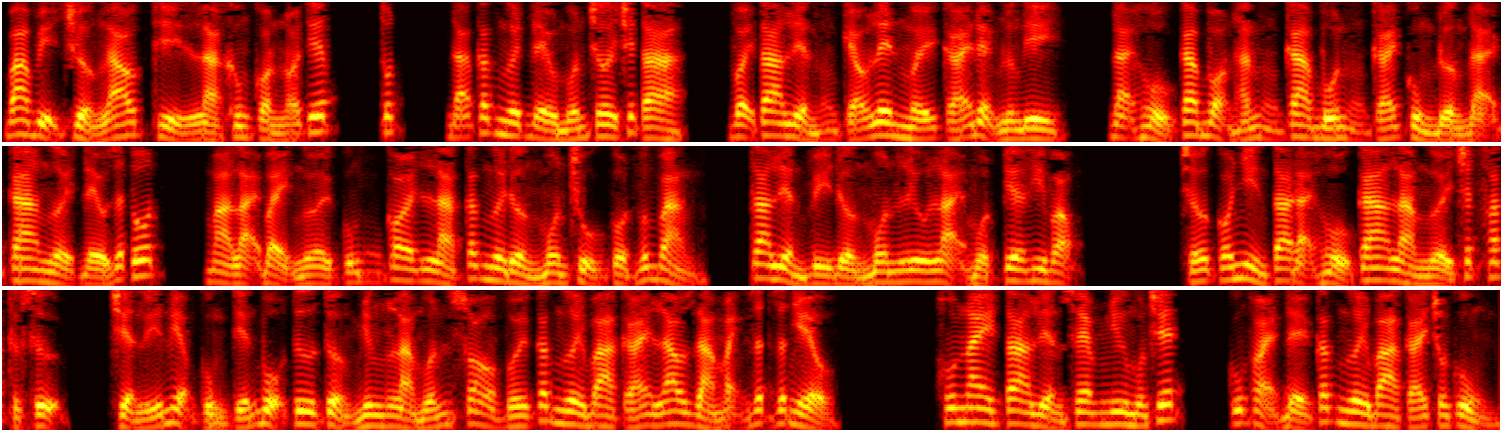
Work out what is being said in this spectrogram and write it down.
ba vị trưởng lão thì là không còn nói tiếp, tốt, đã các ngươi đều muốn chơi chết ta, vậy ta liền kéo lên mấy cái đệm lưng đi, đại hổ ca bọn hắn ca bốn cái cùng đường đại ca người đều rất tốt, mà lại bảy người cũng coi là các ngươi đường môn chủ cột vững vàng, ta liền vì đường môn lưu lại một tia hy vọng. Chớ có nhìn ta đại hổ ca làm người chất phát thực sự, triển lý niệm cùng tiến bộ tư tưởng nhưng là muốn so với các ngươi ba cái lao già mạnh rất rất nhiều. Hôm nay ta liền xem như muốn chết, cũng phải để các ngươi ba cái trốn cùng,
